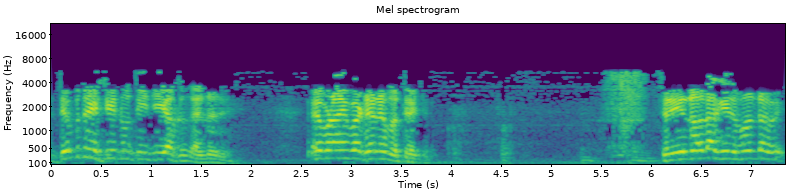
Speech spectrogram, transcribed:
ਦਿਵ ਦ੍ਰਿਸ਼ਟੀ ਨੂੰ ਤੀਜੀ ਅੱਖ ਕਹਿੰਦੇ ਨੇ। ਇਹ ਬਣਾਈ ਬੈਠੇ ਨੇ ਮੱਥੇ 'ਚ। ਸਰੀਰ ਨਾਲ ਦਾ ਕੀ ਸੰਬੰਧ ਹੈ ਬਈ?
